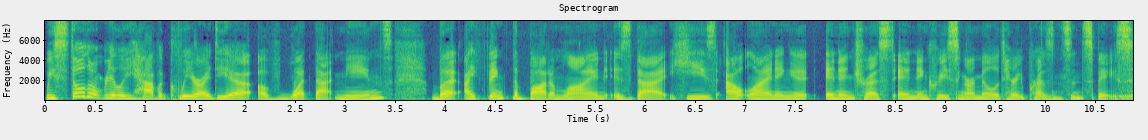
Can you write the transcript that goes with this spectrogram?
We still don't really have a clear idea of what that means, but I think the bottom line is that he's outlining an interest in increasing our military presence in space.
